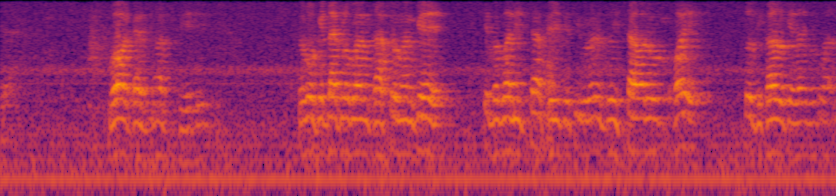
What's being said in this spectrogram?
છે ગોડ હેઝ લોકો કેટલાક લોકો એમ કે ભગવાન ઈચ્છા થઈ જતી જો ઈચ્છા વાળો હોય તો ભિખારો કહેવાય ભગવાન.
